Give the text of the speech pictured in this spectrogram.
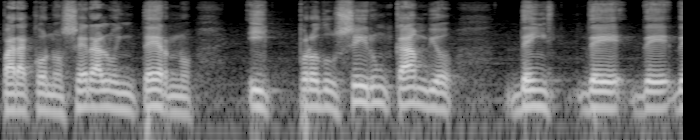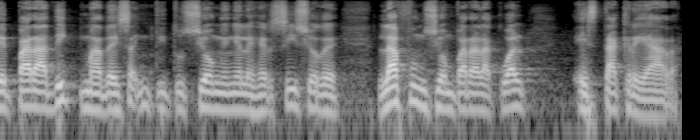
para conocer a lo interno y producir un cambio de, paradigma de esa institución en el ejercicio de la función para la cual está creada.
